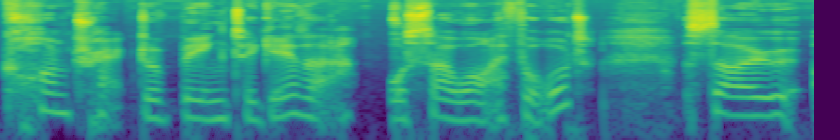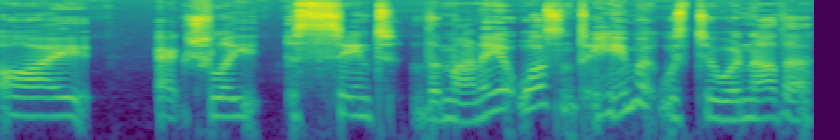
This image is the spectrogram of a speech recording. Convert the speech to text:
contract of being together, or so I thought. So I actually sent the money. It wasn't to him, it was to another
